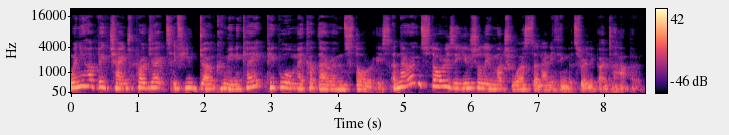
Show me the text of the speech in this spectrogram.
When you have big change projects, if you don't communicate, people will make up their own stories. And their own stories are usually much worse than anything that's really going to happen.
